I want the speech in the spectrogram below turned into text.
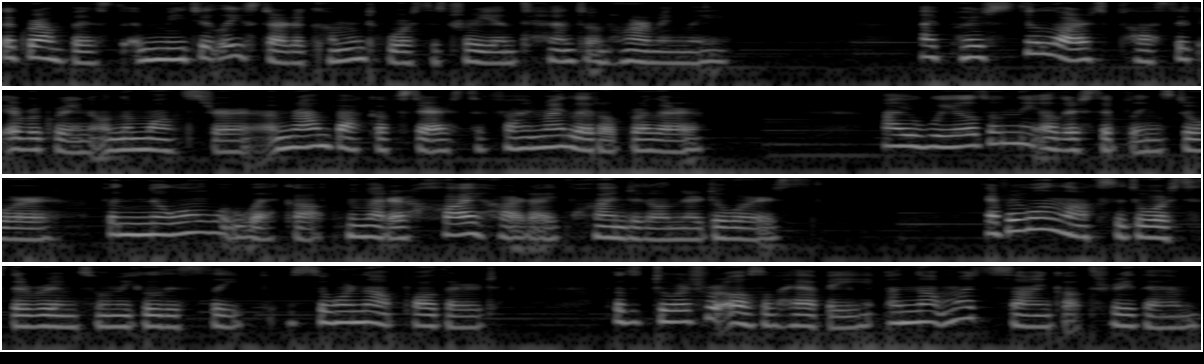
The Krampus immediately started coming towards the tree intent on harming me. I pushed the large plastic evergreen on the monster and ran back upstairs to find my little brother. I wailed on the other siblings' door, but no one would wake up no matter how hard I pounded on their doors. Everyone locks the doors to their rooms when we go to sleep, so we're not bothered, but the doors were also heavy and not much sound got through them.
